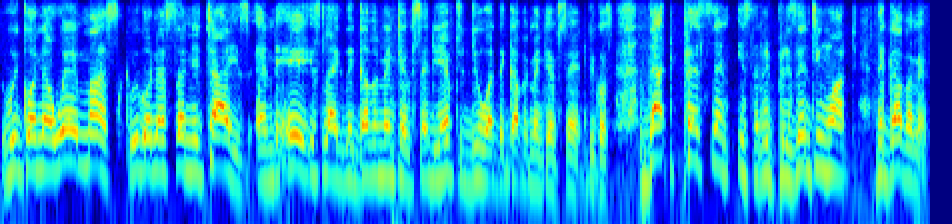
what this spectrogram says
we're gonna wear mask, we're gonna sanitize. And hey, it's like the government have said, you have to do what the government have said because that person is representing what? The government.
